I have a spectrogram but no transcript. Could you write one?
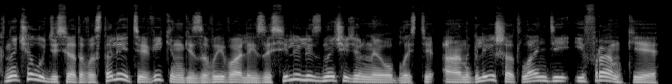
К началу X столетия викинги завоевали и заселили значительные области Англии, Шотландии и Франкии,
